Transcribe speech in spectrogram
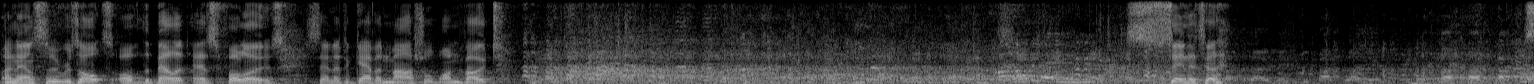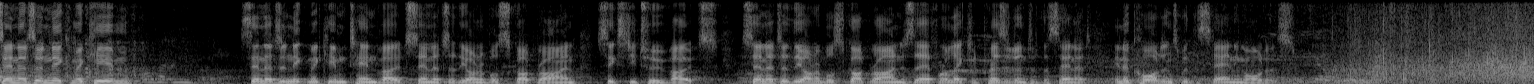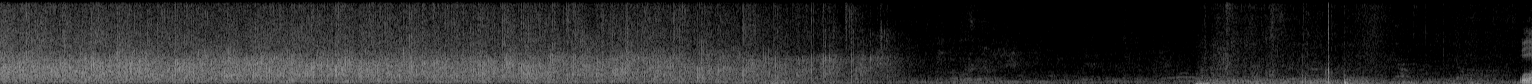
I announce the results of the ballot as follows. Senator Gavin Marshall, one vote. Senator Senator Nick McKim. Senator Nick McKim, 10 votes. Senator the Honourable Scott Ryan, 62 votes. Senator the Honourable Scott Ryan is therefore elected President of the Senate in accordance with the standing orders.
